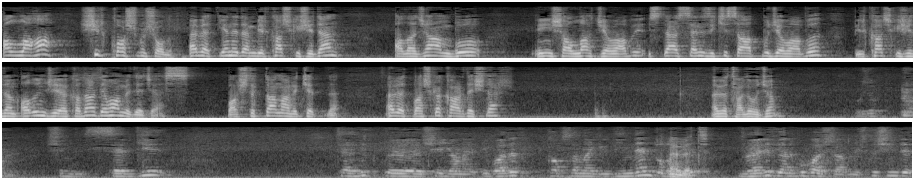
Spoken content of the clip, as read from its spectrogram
Allah'a şirk koşmuş olur. Evet yeniden birkaç kişiden alacağım bu inşallah cevabı. İsterseniz iki saat bu cevabı birkaç kişiden alıncaya kadar devam edeceğiz. Başlıktan hareketle. Evet başka kardeşler. Evet Ali hocam. Hocam şimdi sevgi tevhid e, şey yani ibadet kapsamına girdiğinden dolayı Evet. müellif yani bu başlatmıştı. Şimdi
